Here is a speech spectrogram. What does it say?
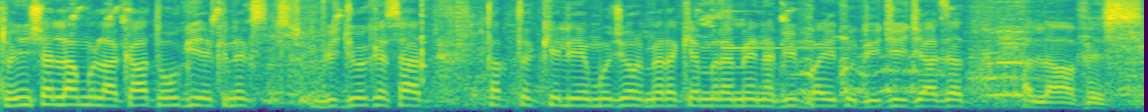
تو انشاءاللہ ملاقات ہوگی ایک نیکسٹ ویڈیو کے ساتھ۔ تب تک کے لیے مجھے اور میرا کیمرہ مین حبیب بھائی کو دیجیے اجازت۔ اللہ حافظ۔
